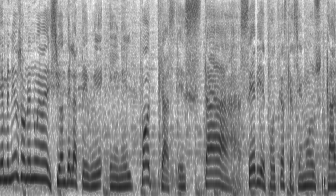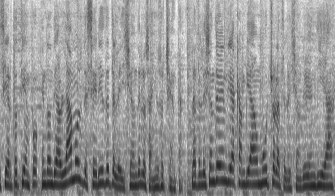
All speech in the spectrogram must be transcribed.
Bienvenidos a una nueva edición de la TV en el podcast, esta serie de podcast que hacemos cada cierto tiempo en donde hablamos de series de televisión de los años 80. La televisión de hoy en día ha cambiado mucho, la televisión de hoy en día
